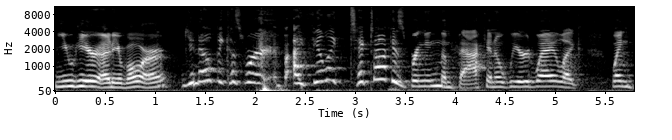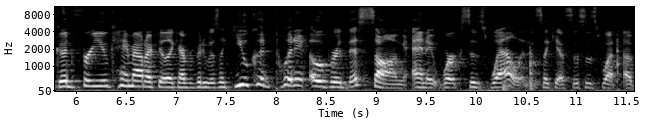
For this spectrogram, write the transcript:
you hear anymore. you know because we're. I feel like TikTok is bringing them back in a weird way. Like when Good for You came out, I feel like everybody was like, you could put it over this song and it works as well. And it's like, yes, this is what a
